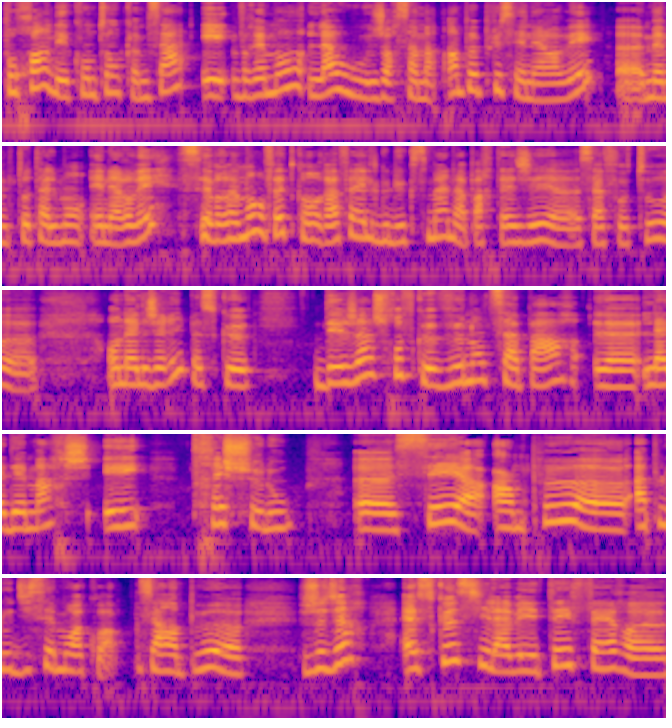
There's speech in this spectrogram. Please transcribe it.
pourquoi on est content comme ça? Et vraiment, là où, genre, ça m'a un peu plus énervé, même totalement énervé, c'est vraiment en fait quand Raphaël Glucksmann a partagé sa photo en Algérie, parce que déjà, je trouve que venant de sa part, euh, la démarche est très chelou. Euh, c'est euh, un peu applaudissez-moi quoi. C'est un peu, je veux dire, est-ce que s'il avait été faire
